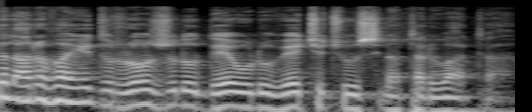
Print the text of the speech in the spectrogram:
వందల అరవై ఐదు రోజులు దేవుడు వేచి చూసిన తరువాత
